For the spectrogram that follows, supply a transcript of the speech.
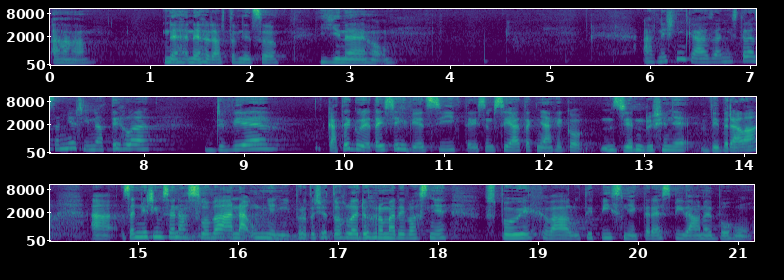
a ne, nehledat to v něco jiného. A v dnešním kázání se teda zaměřím na tyhle dvě kategorie tady z těch věcí, které jsem si já tak nějak jako zjednodušeně vybrala a zaměřím se na slova a na umění, protože tohle dohromady vlastně spojuje chválu, ty písně, které zpíváme Bohu.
